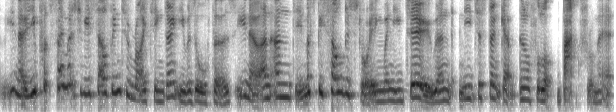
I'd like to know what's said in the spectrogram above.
you know you put so much of yourself into writing, don't you, as authors? You know, and and it must be soul destroying when you do, and you just don't get an awful lot back from it.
